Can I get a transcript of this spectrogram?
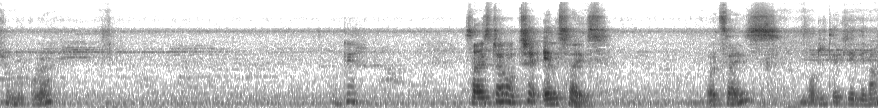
সুন্দর করে। ওকে সাইজটা হচ্ছে L size L size body দেখিয়ে দিলাম।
